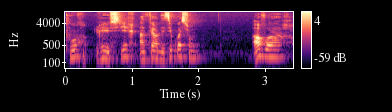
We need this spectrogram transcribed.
pour réussir à faire des équations. Au revoir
